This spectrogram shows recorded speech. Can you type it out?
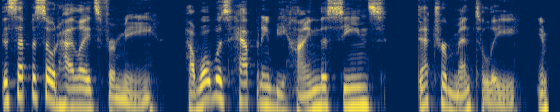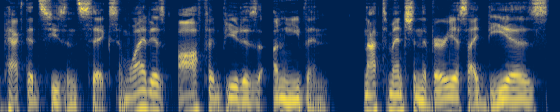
This episode highlights for me how what was happening behind the scenes detrimentally impacted season 6 and why it is often viewed as uneven. Not to mention the various ideas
